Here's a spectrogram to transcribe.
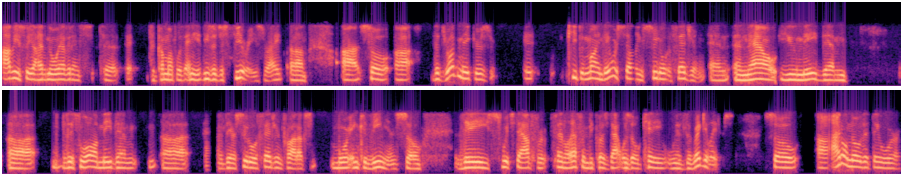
obviously, I have no evidence to to come up with any. These are just theories, right? Um, uh, so uh, the drug makers keep in mind they were selling pseudoephedrine, and and now you made them. Uh, this law made them uh, their pseudoephedrine products more inconvenient, so they switched out for phenylephrine because that was okay with the regulators. So uh, I don't know that they were.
